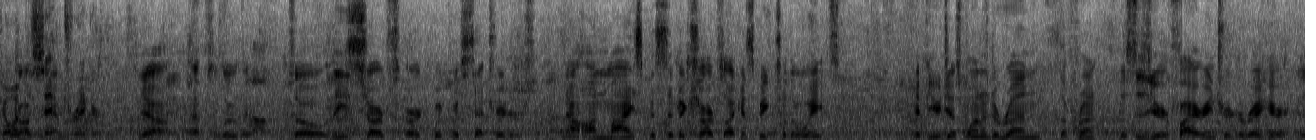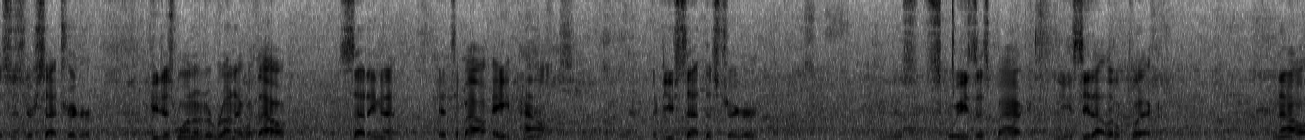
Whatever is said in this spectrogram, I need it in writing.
Show him the set hammer. trigger. yeah, absolutely. So these sharps are equipped with set triggers. Now on my specific sharps, I can speak to the weights. If you just wanted to run the front, this is your firing trigger right here. This is your set trigger. If you just wanted to run it without setting it, it's about eight pounds. If you set this trigger, you just squeeze this back, and you can see that little click. Now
